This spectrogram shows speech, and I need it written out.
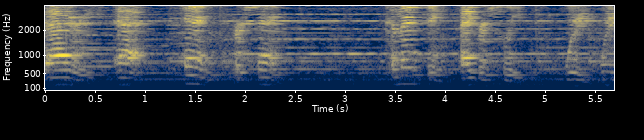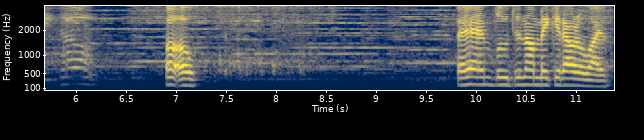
Battery at 10%. Commencing hypersleep. Wait, wait, no. Uh-oh. And Blue did not make it out alive.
